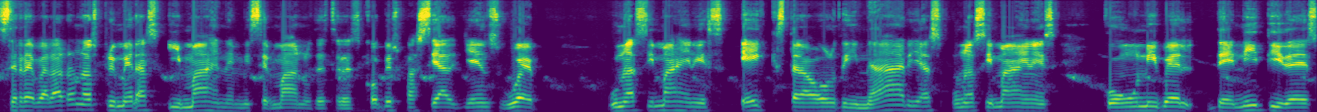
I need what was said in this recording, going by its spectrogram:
se revelaron las primeras imágenes, mis hermanos, del telescopio espacial James Webb. Unas imágenes extraordinarias, unas imágenes con un nivel de nitidez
